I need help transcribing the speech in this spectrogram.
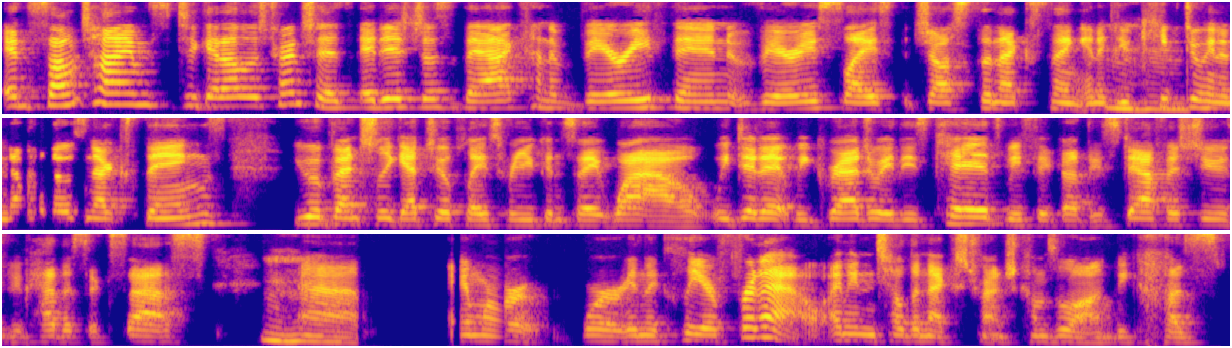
And sometimes to get out of those trenches, it is just that kind of very thin, very sliced, just the next thing. And if you mm-hmm. keep doing enough of those next things, you eventually get to a place where you can say, wow, we did it. We graduated these kids. We figured out these staff issues. We've had the success. Mm-hmm. Um, and we're we're in the clear for now. I mean, until the next trench comes along, because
